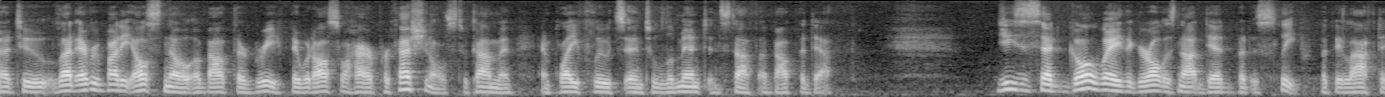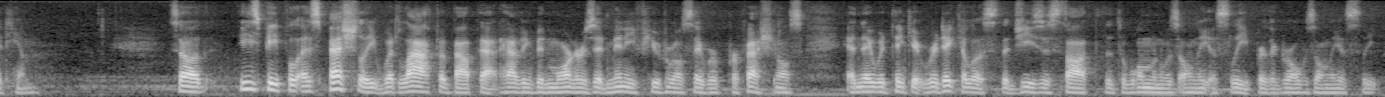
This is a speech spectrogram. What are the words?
but to let everybody else know about their grief, they would also hire professionals to come and, and play flutes and to lament and stuff about the death. Jesus said, Go away, the girl is not dead, but asleep. But they laughed at him. So these people especially would laugh about that, having been mourners at many funerals. They were professionals, and they would think it ridiculous that Jesus thought that the woman was only asleep or the girl was only asleep.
